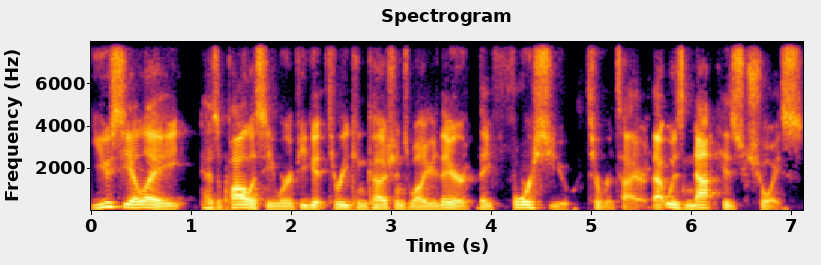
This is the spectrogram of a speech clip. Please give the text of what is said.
UCLA has a policy where if you get three concussions while you're there, they force you to retire. That was not his choice.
